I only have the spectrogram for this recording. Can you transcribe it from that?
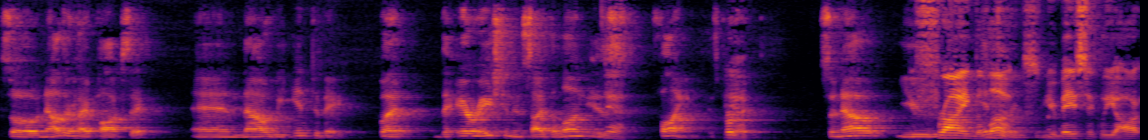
So now they're hypoxic and now we intubate. But the aeration inside the lung is Yeah. fine. It's perfect. So now you You're frying the lungs. them. You're basically you're,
